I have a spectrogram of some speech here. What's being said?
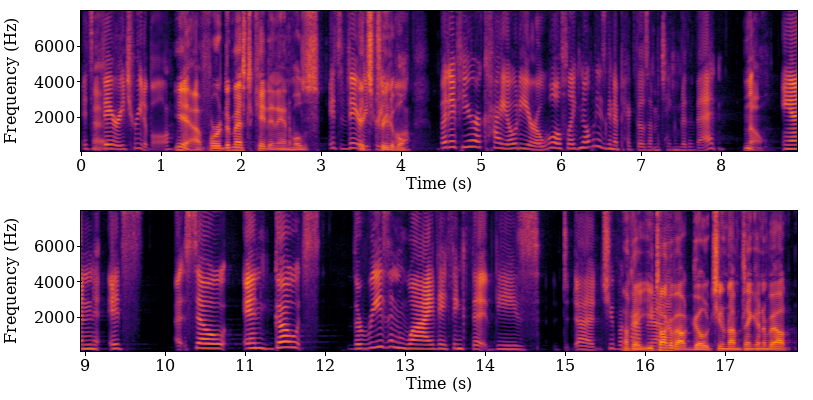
it's Uh, very treatable Yeah, for domesticated animals. it's very it's treatable. treatable. but if you're a coyote or a wolf like nobody's to pick those up and take them to the vet No. and it's uh, so in goats the reason why they think that these uh chupacabra Okay, you talk about goats. You know what I'm thinking about?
